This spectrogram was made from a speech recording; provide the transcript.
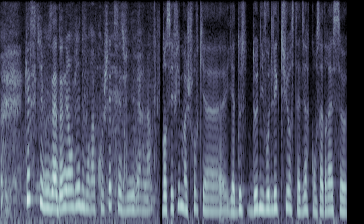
Qu'est-ce qui vous a donné envie de vous rapprocher de ces univers-là? Dans ces films, moi, je trouve qu'il y a, il y a deux, deux niveaux de lecture, c'est-à-dire qu'on s'adresse euh,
